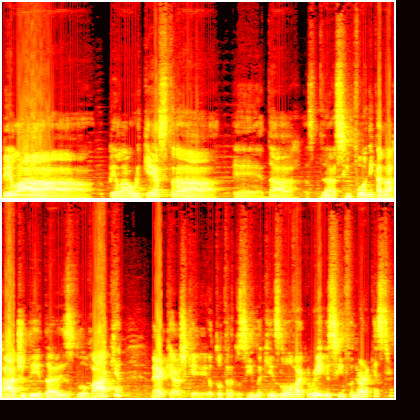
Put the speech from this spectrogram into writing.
pela pela orquestra é, da, da Sinfônica da Rádio de, da Eslováquia, né, que acho que eu estou traduzindo aqui, Slovak Radio Symphony Orchestra,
